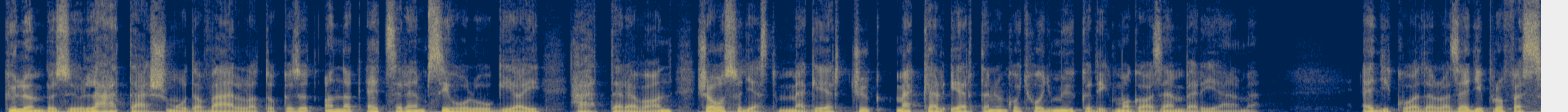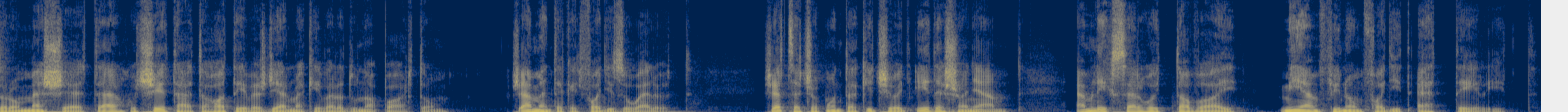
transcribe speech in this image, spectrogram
különböző látásmód a vállalatok között, annak egyszerűen pszichológiai háttere van, és ahhoz, hogy ezt megértsük, meg kell értenünk, hogy hogy működik maga az emberi elme. Egyik oldalról az egyik professzorom mesélte, hogy sétált a hat éves gyermekével a Dunaparton, és elmentek egy fagyizó előtt. És egyszer csak mondta a kicsi, hogy édesanyám, emlékszel, hogy tavaly milyen finom fagyit ettél itt?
